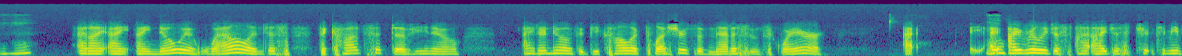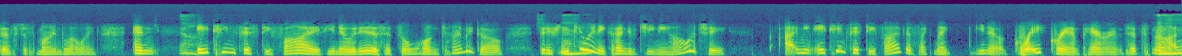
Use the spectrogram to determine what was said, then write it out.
Mhm. and I, I, I know it well, and just the concept of, you know, I don't know, the bucolic pleasures of Madison Square. I, I, I really just, I, I just, to, to me, that's just mind blowing. And Yeah. 1855, you know, it is, it's a long time ago. But if you do Mm-hmm. any kind of genealogy, I mean, 1855 is like my, you know, great grandparents. It's not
